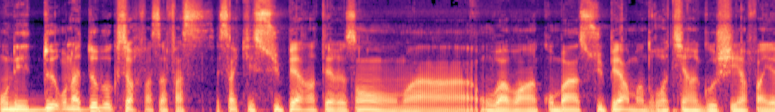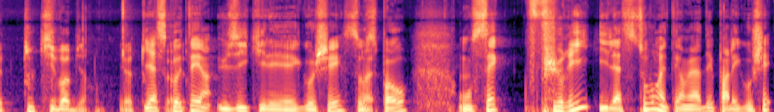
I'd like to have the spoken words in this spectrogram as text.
On, est deux, on a deux boxeurs face à face. C'est ça qui est super intéressant. On, a- on va avoir un combat superbe, un droitier, un gaucher. Enfin, il y a tout qui va bien. Il y a, y ce côté, hein, Usyk, il est gaucher, Southpaw. On sait que Fury, il a souvent été emmerdé par les gauchers.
